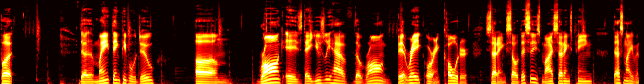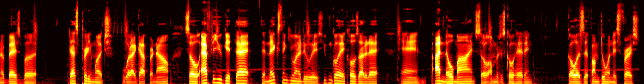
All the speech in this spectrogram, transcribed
But the main thing people do um wrong is they usually have the wrong bitrate or encoder settings. So this is my settings ping. That's not even the best, but that's pretty much what I got for now. So after you get that, the next thing you want to do is you can go ahead and close out of that. And I know mine, so I'm gonna just go ahead and go as if I'm doing this fresh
